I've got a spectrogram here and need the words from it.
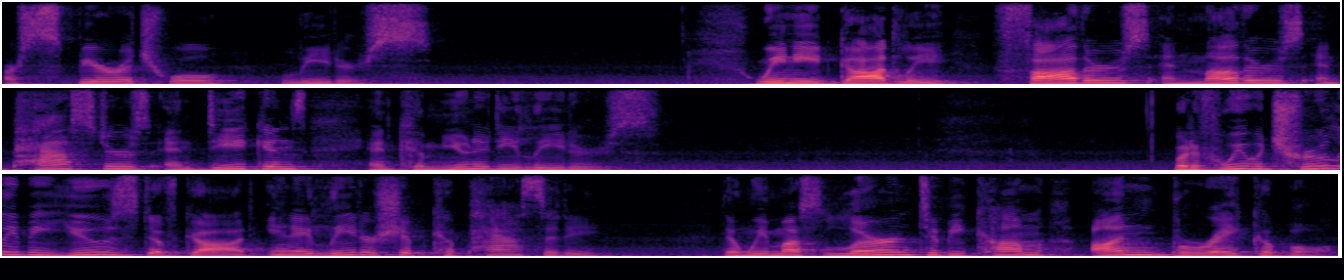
are spiritual leaders. We need godly fathers and mothers and pastors and deacons and community leaders. But if we would truly be used of God in a leadership capacity, then we must learn to become unbreakable.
